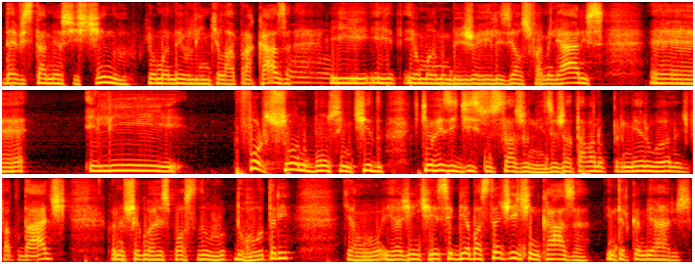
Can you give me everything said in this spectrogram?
deve estar me assistindo, porque eu mandei o link lá para casa, oh. e, e, eu mando um beijo a eles e aos familiares. É, ele forçou no bom sentido que eu residisse nos Estados Unidos. Eu já estava no primeiro ano de faculdade, quando chegou a resposta do, do Rotary, que é um, e a gente recebia bastante gente em casa, intercambiários.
